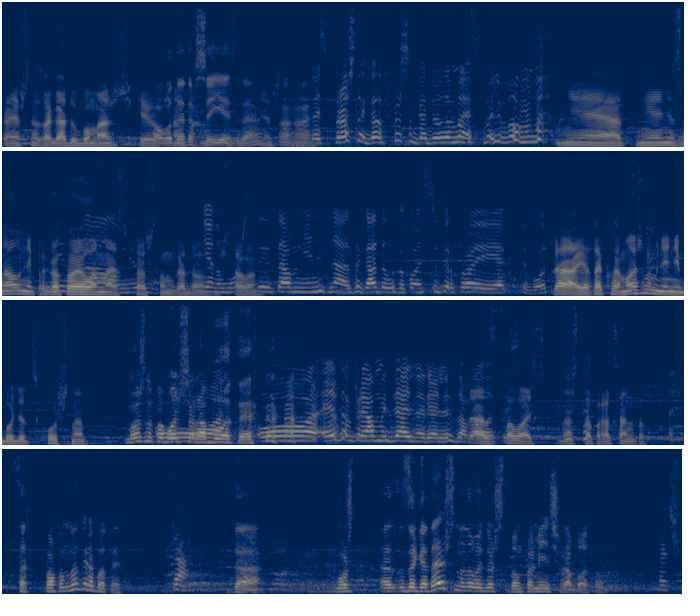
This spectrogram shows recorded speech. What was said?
Конечно, загадываю бумажечки. А, вот это все есть, да? Конечно. Ага. То есть в, прошлый год, в прошлом году LMS по-любому был. Нет, не, не знал ни про Не какой знал, ЛМС в прошлом году. Не, ну Что может вы. ты там, я не знаю, загадывал какой-нибудь суперпроект. И вот Да, я такой, можно мне не будет скучно? Можно побольше О, работы. О, это прям идеально Да, реализовалось. спалось на сто процентов. Саш, папа много работает? Да, Да. Может, э, загадаешь на Новый год, чтобы он поменьше работал? хочу.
